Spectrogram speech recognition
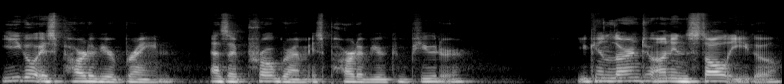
Ego is part of your brain, as a program is part of your computer. You can learn to uninstall ego,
